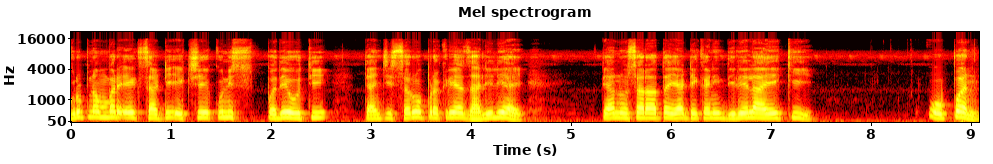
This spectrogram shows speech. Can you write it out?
ग्रुप नंबर एकसाठी एकशे एकोणीस पदे होती. त्यांची सर्व प्रक्रिया झालेली आहे. त्यानुसार आता या ठिकाणी दिलेलं आहे की ओपन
